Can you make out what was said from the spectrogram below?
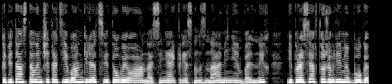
Капитан стал им читать Евангелие от святого Иоанна, осеняя крестным знамением больных и прося в то же время Бога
